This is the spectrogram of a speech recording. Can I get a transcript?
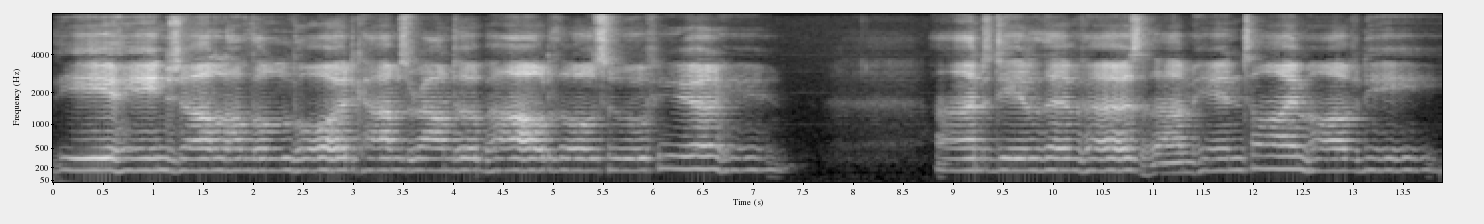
The angel of the Lord comes round about those who fear him, and delivers them in time of need.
